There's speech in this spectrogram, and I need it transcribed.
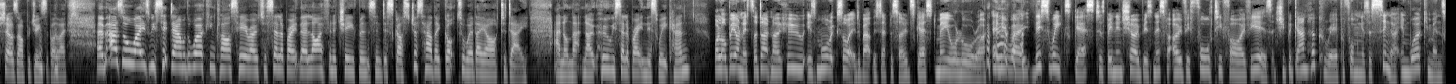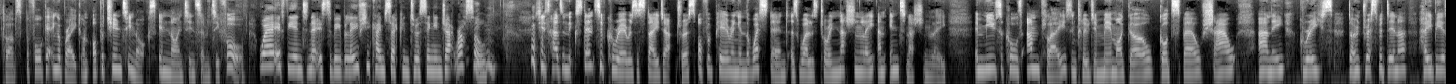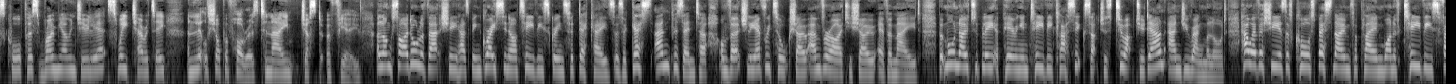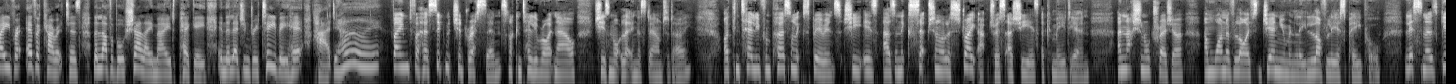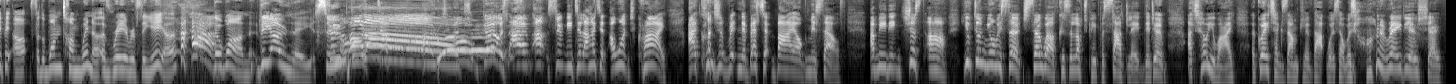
Michelle's our producer, by the way. Um, as always, we sit down with a working class hero to celebrate their life and achievements and discuss just how they got to where they are today. And on that note, who are we celebrating this week, Han? Well, I'll be honest, I don't know who is more excited about this episode's guest, me or Laura. Anyway, this week's guest has been in show business for over 45 years, and she began her career performing as a singer in working men's clubs before getting a break on Opportunity Knocks in 1974. Where, if the internet is to be believed, she came second to a singing Jack Russell. She's had an extensive career as a stage actress, off appearing in the West End as well as touring nationally and internationally in musicals and plays, including Me and My Girl, Godspell, Shout, Annie, Grease, Don't Dress for Dinner, Habeas Corpus, Romeo and Juliet, Sweet Charity, and Little Shop of Horrors, to name just a few. Alongside all of that, she has been gracing our TV screens for decades as a guest and presenter on virtually every talk show and variety show ever made, but more notably appearing in TV classics classics such as Two Up, Two Down and You Rang My Lord. However, she is, of course, best known for playing one of TV's favourite ever characters, the lovable chalet maid Peggy, in the legendary TV hit Hi-de-Hi famed for her signature dress sense, and I can tell you right now, she is not letting us down today. I can tell you from personal experience, she is as an exceptional a straight actress as she is a comedian, a national treasure, and one of life's genuinely loveliest people. Listeners, give it up for the one time winner of Rear of the Year, the one, the only, Su, Pollard! Oh, girls, I'm absolutely delighted. I want to cry. I couldn't have written a better biog myself. I mean, it just, ah, you've done your research so well because a lot of people, sadly, they don't. I'll tell you why. A great example of that was I was on a radio show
